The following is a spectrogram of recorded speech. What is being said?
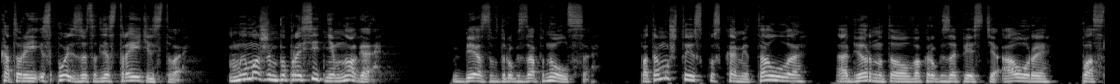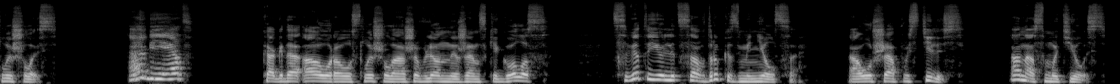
которые используются для строительства. Мы можем попросить немного». Бес вдруг запнулся, потому что из куска металла, обернутого вокруг запястья ауры, послышалось. «Обед!» Когда аура услышала оживленный женский голос, цвет ее лица вдруг изменился, а уши опустились. Она смутилась.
